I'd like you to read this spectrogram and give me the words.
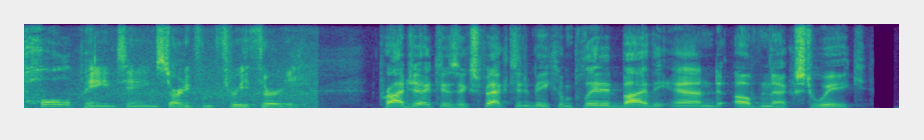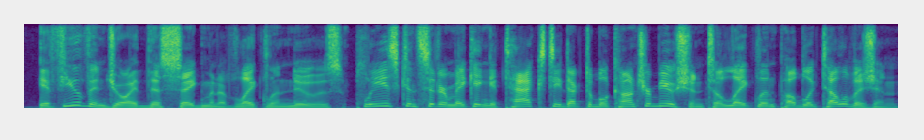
pole painting starting from 3:30. Project is expected to be completed by the end of next week. If you've enjoyed this segment of Lakeland News, please consider making a tax-deductible contribution to Lakeland Public Television.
